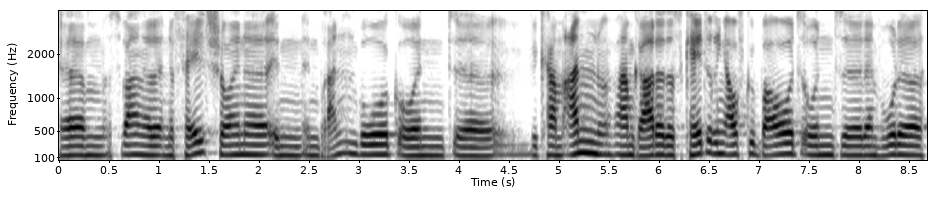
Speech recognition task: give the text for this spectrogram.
ähm, es war eine, eine Feldscheune in, in, Brandenburg und äh, wir kamen an, haben gerade das Catering aufgebaut und äh, dann wurde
